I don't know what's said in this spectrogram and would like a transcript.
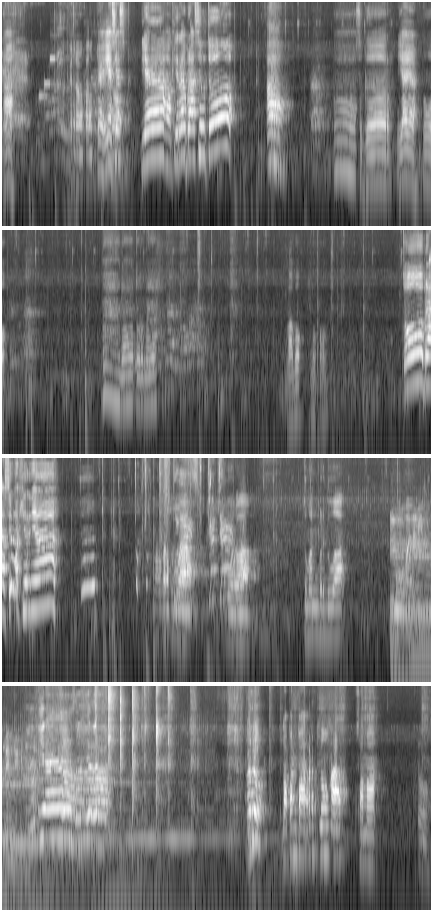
Ah, Oke, oke, yes, yes. Ya, akhirnya berhasil, Cuk. Ah, Ah, seger. Iya ya, tunggu. Ah, udah ayo, turun aja. Magok, magok. Tuh, berhasil akhirnya. Berdua. Doang. Cuman berdua. Yes. Aduh. 84 84. sama Tuh.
